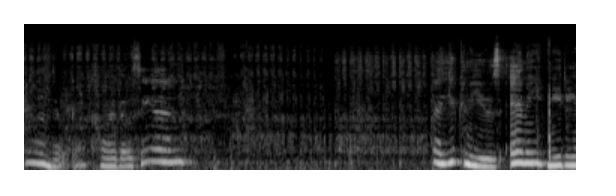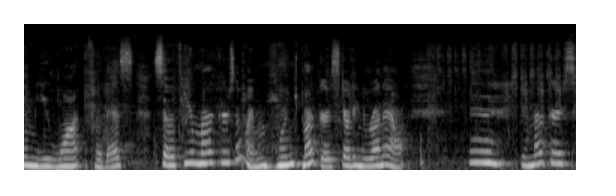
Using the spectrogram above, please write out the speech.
And there we go, color those in. Now you can use any medium you want for this. So if your markers, oh my orange marker is starting to run out. Eh, your markers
